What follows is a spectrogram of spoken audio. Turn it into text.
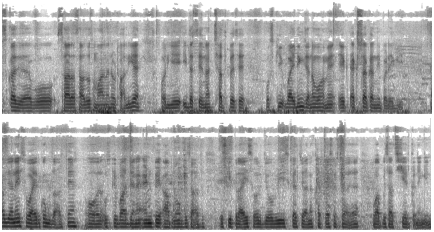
उसका जो है, वो सारा साजो सामान मैंने उठा लिया है और ये इधर से ना, छत पे से उसकी वायरिंग जो है ना, वो हमें एक एक्स्ट्रा करनी पड़ेगी। अब जो है ना, इस वायर को गुजारते हैं और उसके बाद जो है ना एंड पे आप लोगों के साथ इसकी प्राइस और जो भी इसका जो है ना, खर्चा शर्चा आया है, वो आपके साथ शेयर करेंगे इन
